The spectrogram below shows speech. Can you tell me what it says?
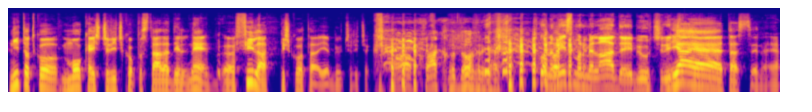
ni to tako moka iz čričkov postala del. Ne, uh, fila piškota je bil čriček. Oh, fak, hudo, drugače. Tako na mestu marmelade je bil čiriček. ja, ja, ja, ta scena. Ja,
